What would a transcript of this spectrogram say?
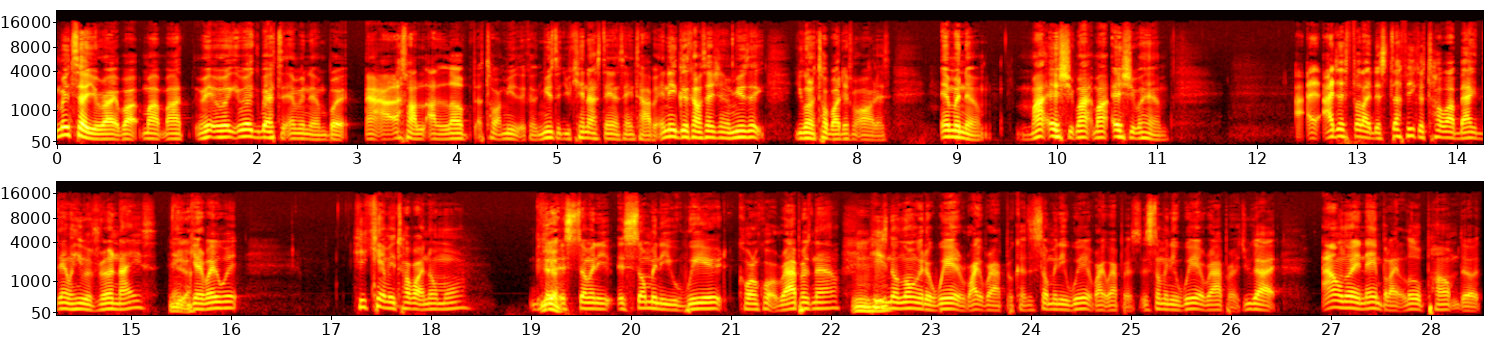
Let me tell you, right? About my my. We'll, get back to Eminem, but I, that's why I, I love I talk about music because music you cannot stay in the same topic. Any good conversation in music, you're gonna talk about different artists. Eminem, my issue, my, my issue with him, I, I just feel like the stuff he could talk about back then when he was real nice and Yeah. get away with, he can't really talk about no more. Because Yeah. it's so many, it's so many weird quote unquote rappers now. Mm-hmm. He's no longer the weird white rapper because there's so many weird white rappers. There's so many weird rappers. You got I don't know their name, but like Lil Pump, the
